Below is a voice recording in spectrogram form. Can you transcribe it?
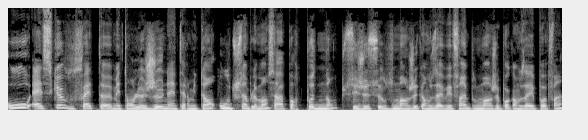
ou est-ce que vous faites, euh, mettons, le jeûne intermittent ou tout simplement ça apporte pas de nom, puis c'est juste vous mangez quand vous avez faim, puis vous mangez pas quand vous avez pas faim?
